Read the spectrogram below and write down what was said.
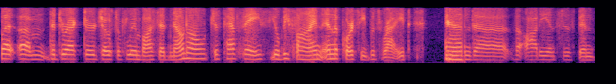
but um the director Joseph Limbaugh said, no, no, just have faith, you'll be fine, and of course he was right. And uh the audience has been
